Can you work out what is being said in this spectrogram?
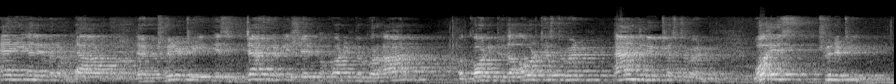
any element of doubt that Trinity is definitely shirk according to the Quran, according to the Old Testament and the New Testament. What is Trinity?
